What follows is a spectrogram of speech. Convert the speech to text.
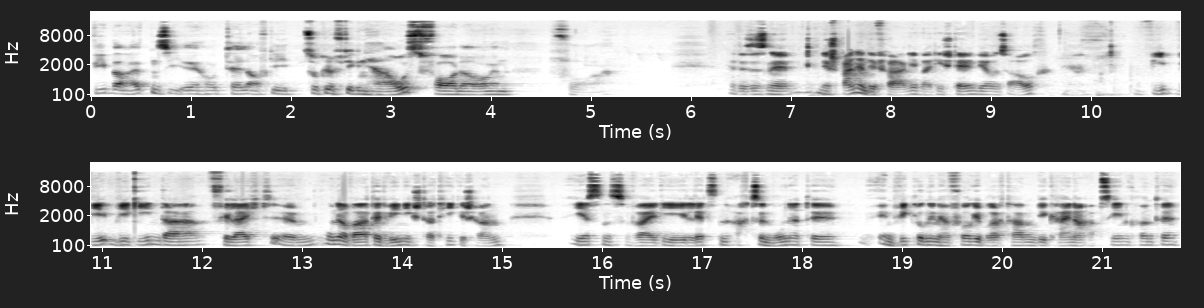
wie bereiten Sie Ihr Hotel auf die zukünftigen Herausforderungen vor? Ja, das ist eine, eine, spannende Frage, weil die stellen wir uns auch. Wir, wir, wir gehen da vielleicht ähm, unerwartet wenig strategisch ran. Erstens, weil die letzten 18 Monate Entwicklungen hervorgebracht haben, die keiner absehen konnte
